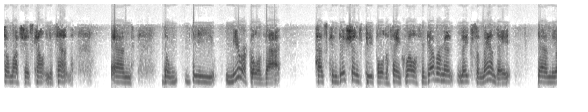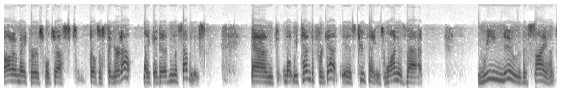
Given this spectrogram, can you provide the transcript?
so much as counting to 10. And the the miracle of that has conditioned people to think, well, if the government makes a mandate, then the automakers will just they'll just figure it out like they did in the 70s. And what we tend to forget is two things. One is that we knew the science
